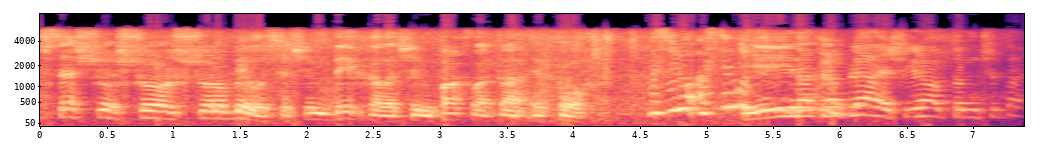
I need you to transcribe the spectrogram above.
все, що, що, що робилося, чим дихала, чим пахла та епоха. Василю, а все можна І натрапляєш, і раптом читаєш.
